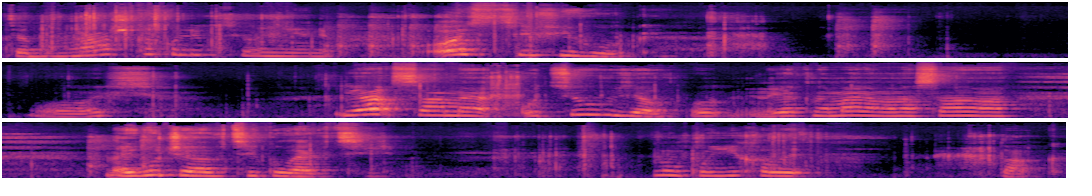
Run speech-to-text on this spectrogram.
Це бумажка колекціонерів. Ось ці фігурки. Ось. Я саме оцю взяв, як на мене, вона сама найлучша в цій колекції. Ну, поїхали. Так,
